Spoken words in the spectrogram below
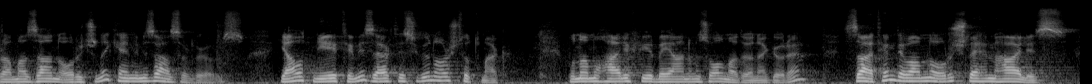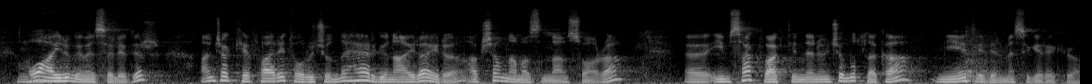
Ramazan orucuna kendimizi hazırlıyoruz. Yahut niyetimiz ertesi gün oruç tutmak. Buna muhalif bir beyanımız olmadığına göre zaten devamlı oruçla hemhaliz. O ayrı bir meseledir. Ancak kefaret orucunda her gün ayrı ayrı akşam namazından sonra imsak vaktinden önce mutlaka niyet edilmesi gerekiyor.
